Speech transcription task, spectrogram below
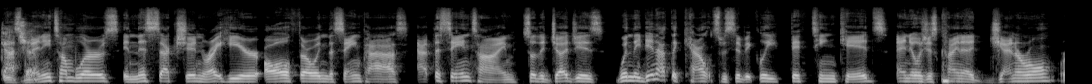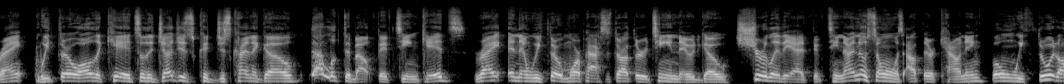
gotcha. as many tumblers in this section right here, all throwing the same pass at the same time. So the judges, when they didn't have to count specifically 15 kids and it was just kind of general, right? We throw all the kids. So the judges could just kind of go, that looked about 15 kids, right? And then we throw more passes throughout the routine. They would go, surely they had 15. I know someone was out there counting, but when we threw it all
